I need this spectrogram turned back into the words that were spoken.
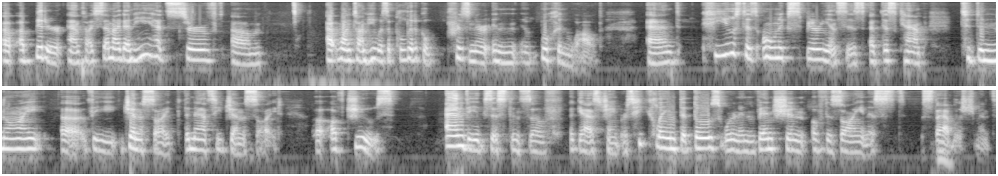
a, a, bitter anti-Semite, and he had served um, at one time. He was a political prisoner in Buchenwald, and he used his own experiences at this camp to deny uh, the genocide, the Nazi genocide uh, of Jews, and the existence of gas chambers. He claimed that those were an invention of the Zionist establishment.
